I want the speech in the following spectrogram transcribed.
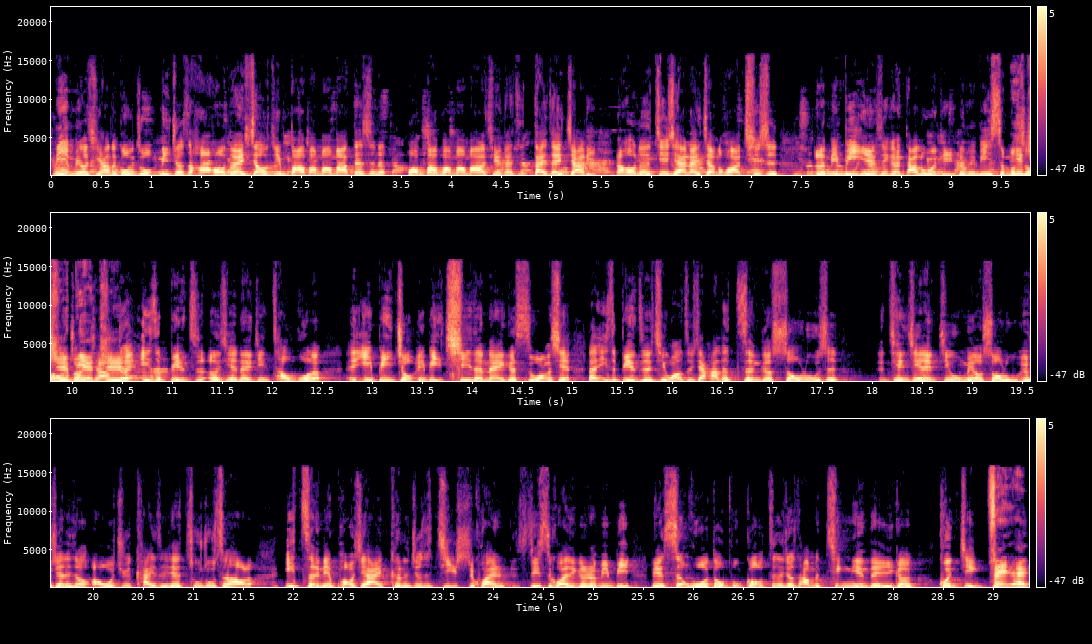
你也没有其他的工作，你就是好好的来孝敬爸爸妈妈，但是呢，花爸爸妈妈的钱，但是待在家里。然后呢，接下来来讲的话，其实人民币也是一个很大的问题。人民币什么时候贬值？对，一直贬值，而且呢，已经超过了一比九、一比七的那一个死亡线。那一直贬值的情况之下，它的整个收入是。前些年几乎没有收入，有些人说啊，我去开这些出租车好了，一整年跑下来可能就是几十块、几十块的一个人民币，连生活都不够，这个就是他们青年的一个困境。所以，哎，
